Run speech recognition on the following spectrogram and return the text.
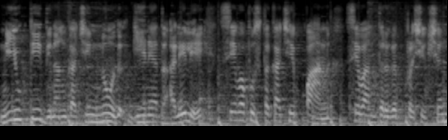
नियुक्ती दिनांकाची नोंद घेण्यात आलेले सेवा पुस्तकाचे पान सेवांतर्गत प्रशिक्षण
